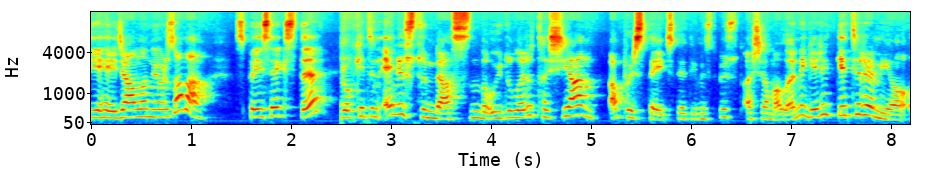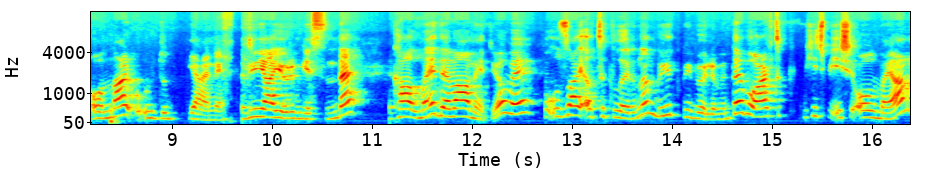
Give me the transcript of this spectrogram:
diye heyecanlanıyoruz ama SpaceX de roketin en üstünde aslında uyduları taşıyan upper stage dediğimiz üst aşamalarını geri getiremiyor. Onlar uydu yani dünya yörüngesinde kalmaya devam ediyor ve uzay atıklarının büyük bir bölümü de bu artık hiçbir işi olmayan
